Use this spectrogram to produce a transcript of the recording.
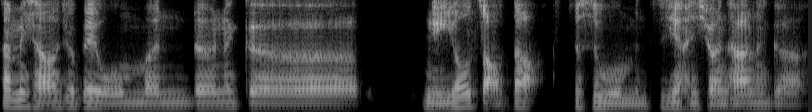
那没想到就被我们的那个女优找到，就是我们之前很喜欢她那个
